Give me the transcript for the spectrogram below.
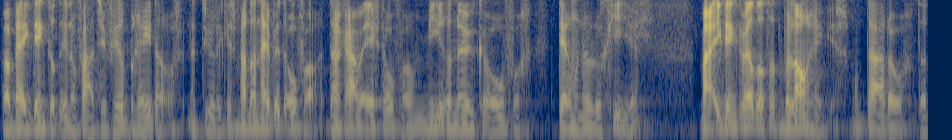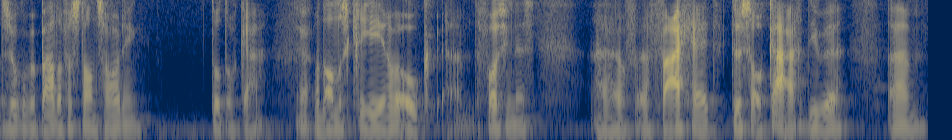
Waarbij ik denk dat innovatie veel breder natuurlijk is. Maar dan, hebben we het over, dan gaan we echt over mierenneuken, over terminologieën. Maar ik denk wel dat dat belangrijk is. Want daardoor, dat is ook een bepaalde verstandshouding tot elkaar. Ja. Want anders creëren we ook um, de fuzziness uh, of uh, vaagheid tussen elkaar. Die we, um,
